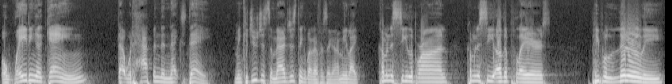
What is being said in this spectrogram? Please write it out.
awaiting a game that would happen the next day. I mean, could you just imagine? Just think about that for a second. I mean, like, coming to see LeBron, coming to see other players. People literally,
